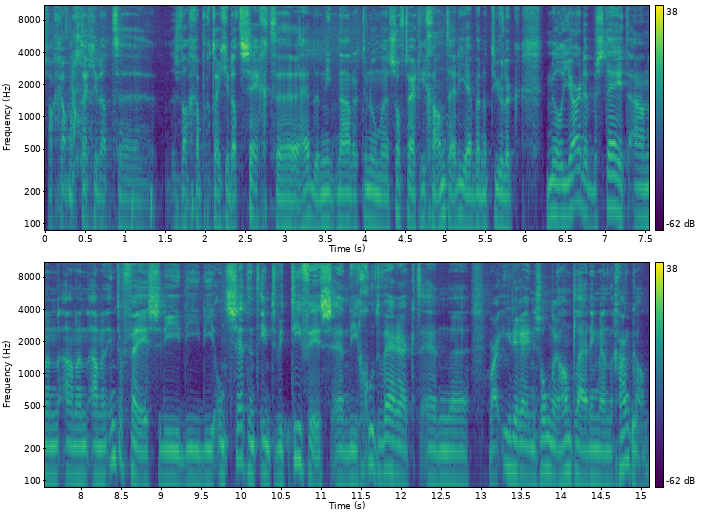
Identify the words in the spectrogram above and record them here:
Is wel grappig dat je dat, eh, is wel grappig dat, je dat zegt. eh, hè, de niet nader te noemen softwaregigant. Hè, die hebben natuurlijk miljarden besteed aan een, aan een, aan een interface die, die, die ontzettend intuïtief is en die goed werkt en eh, waar iedereen zonder handleiding mee aan de gang kan.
